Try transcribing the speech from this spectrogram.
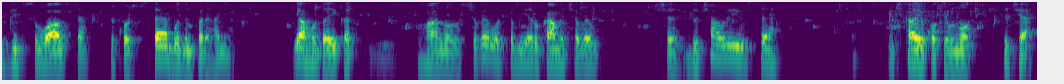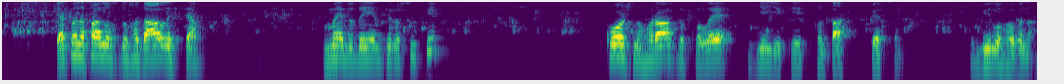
зіпсувався. Також все будемо переганяти. Ягода, яка погано розчавилася, бо я руками чавив, ще дочавлюю все. І чекаю, поки воно стече. Як ви напевно здогадалися, ми додаємо піросульфід кожного разу, коли є якийсь контакт з киснем білого вина.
